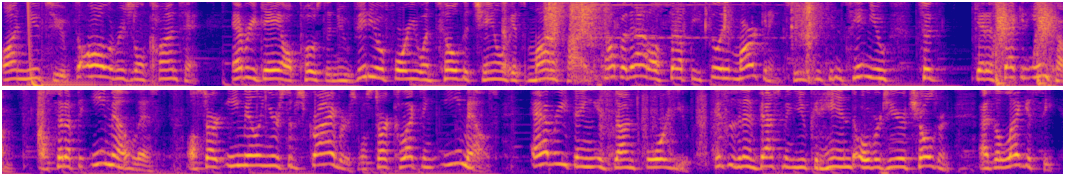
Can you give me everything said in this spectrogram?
on YouTube. It's all original content. Every day I'll post a new video for you until the channel gets monetized. On top of that, I'll set up the affiliate marketing so you can continue to get a second income. I'll set up the email list. I'll start emailing your subscribers. We'll start collecting emails. Everything is done for you. This is an investment you could hand over to your children as a legacy.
